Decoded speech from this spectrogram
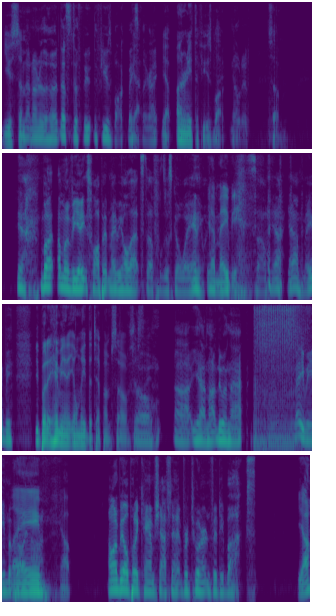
use some Not under the hood. That's the fu- the fuse block, basically, right? yep underneath the fuse block. Noted. So Yeah, but I'm gonna V8 swap it. Maybe all that stuff will just go away anyway. yeah, maybe So yeah, yeah, maybe. you put a Hemi in it, you'll need the tip 'em. So So uh, yeah, not doing that. Maybe, but probably not. lame. Yeah. I want to be able to put a camshaft in it for 250 bucks. Yeah.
